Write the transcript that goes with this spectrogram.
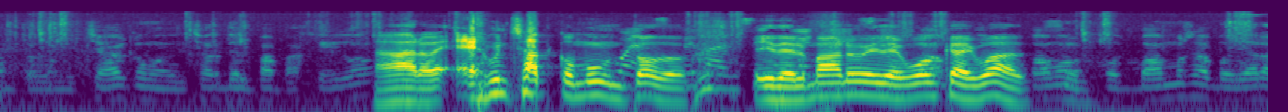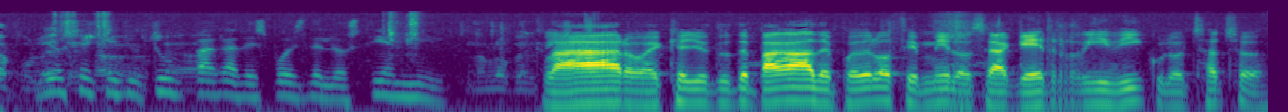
tanto de mi chat como del chat del Papajigo. Claro, es un chat común Pues, todo. Y del Manu y de 55. Wonka igual. Vamos, pues vamos a apoyar a Fulete, Yo sé que YouTube sea, paga después de los 100.000. no. Claro, es que YouTube te paga después de los 100.000, o sea que es ridículo, chacho.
